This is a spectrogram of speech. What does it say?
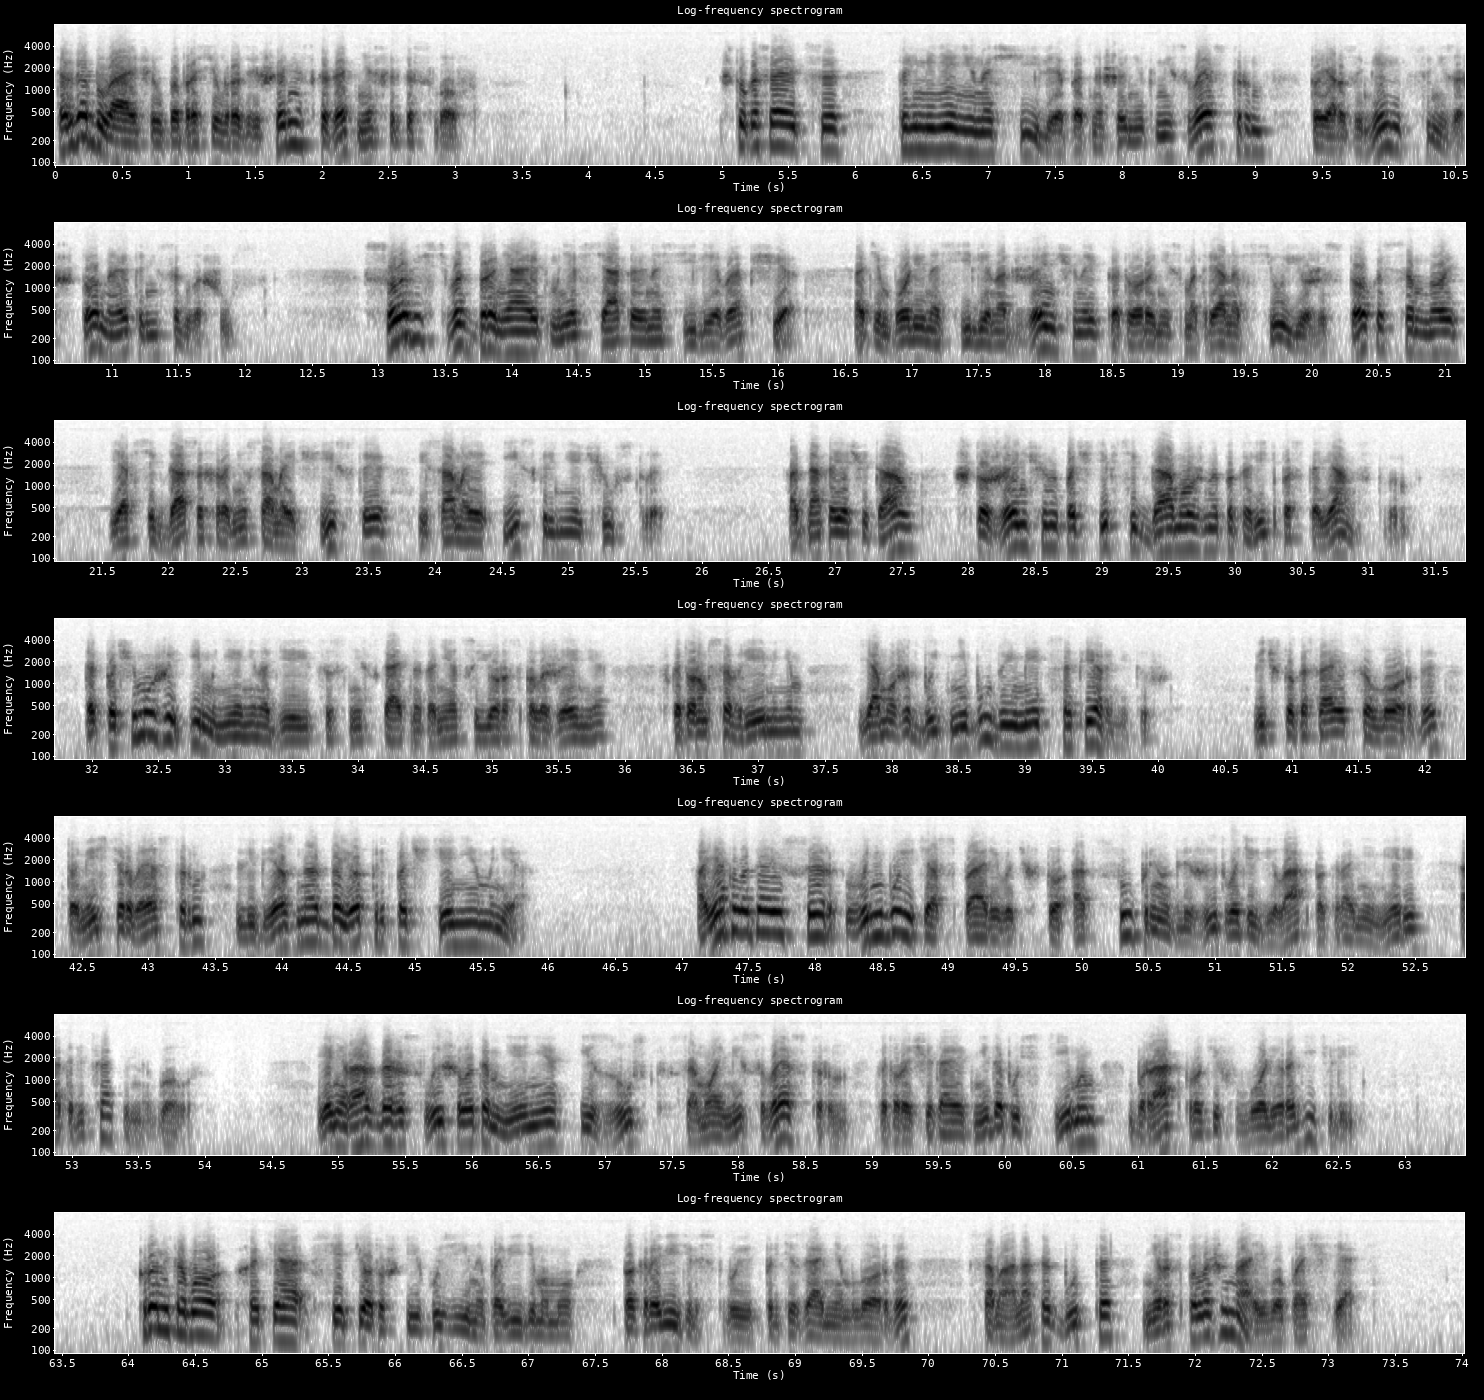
Тогда Блайфилд попросил разрешения сказать несколько слов. Что касается применения насилия по отношению к мисс Вестерн, то я, разумеется, ни за что на это не соглашусь. Совесть возбраняет мне всякое насилие вообще, а тем более насилие над женщиной, которая, несмотря на всю ее жестокость со мной, я всегда сохраню самое чистое и самое искреннее чувство. Однако я читал, что женщину почти всегда можно покорить постоянством. Так почему же и мне не надеяться снискать, наконец, ее расположение, в котором со временем я, может быть, не буду иметь соперников? Ведь что касается лорда, то мистер Вестерн любезно отдает предпочтение мне. А я полагаю, сэр, вы не будете оспаривать, что отцу принадлежит в этих делах, по крайней мере, отрицательный голос. Я не раз даже слышал это мнение из уст самой мисс Вестерн, которая считает недопустимым брак против воли родителей. Кроме того, хотя все тетушки и кузины, по-видимому, покровительствуют притязаниям лорда, сама она как будто не расположена его поощрять.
